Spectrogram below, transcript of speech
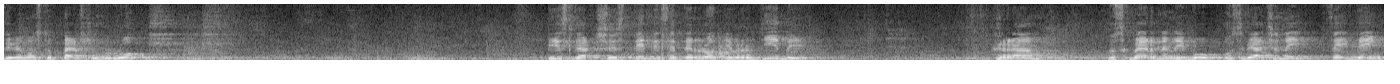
91-го року, після 60 років родини, храм осквернений був освячений в цей день,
